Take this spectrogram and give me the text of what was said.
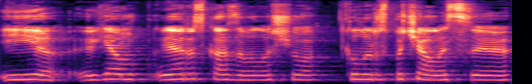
І я, я розказувала, що коли розпочалось, е,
